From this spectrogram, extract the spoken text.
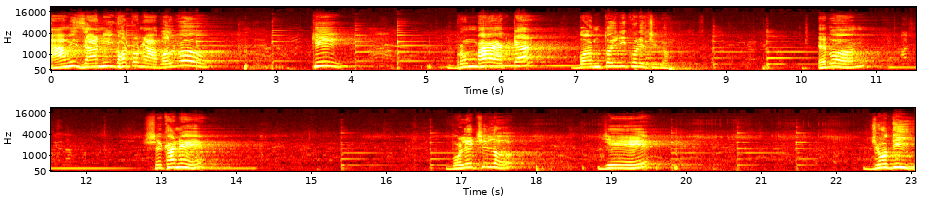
আমি জানি ঘটনা, বলব? কি? ব্রহ্মা একটা বন তৈরি করেছিল। এবং সেখানে বলেছিল যে যদি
